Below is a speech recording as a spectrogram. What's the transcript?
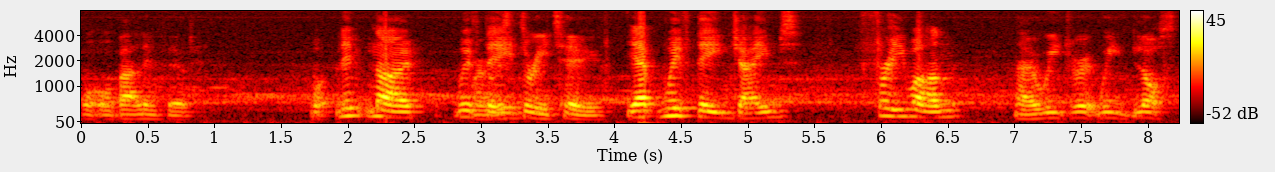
What, what about Lindfield? What? Lim- no, Where it Withdean. was 3 2. Yep, with Dean, James. 3 1. No, we drew, we lost.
